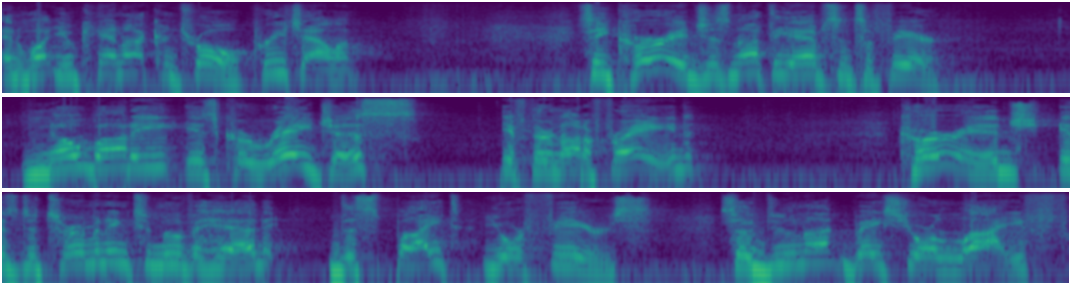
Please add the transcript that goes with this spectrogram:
and what you cannot control. Preach, Alan. See, courage is not the absence of fear. Nobody is courageous if they're not afraid. Courage is determining to move ahead despite your fears. So do not base your life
